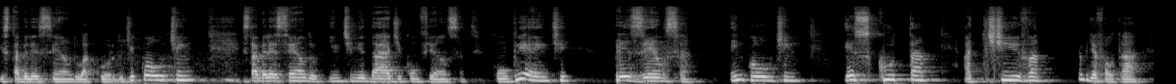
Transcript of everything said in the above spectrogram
estabelecendo o acordo de coaching, estabelecendo intimidade e confiança com o cliente, presença em coaching, escuta ativa, não podia faltar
